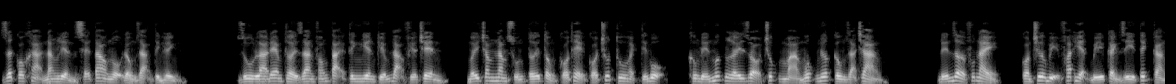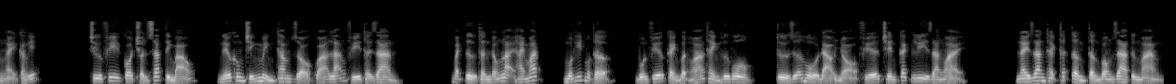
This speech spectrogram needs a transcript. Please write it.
rất có khả năng liền sẽ tao nộ đồng dạng tình hình. Dù là đem thời gian phóng tại tinh nghiên kiếm đạo phía trên, mấy trăm năm xuống tới tổng có thể có chút thu hoạch tiến bộ, không đến mức lấy giỏ trúc mà múc nước công giá tràng. Đến giờ phút này, còn chưa bị phát hiện bí cảnh di tích càng ngày càng ít. Trừ phi có chuẩn xác tình báo, nếu không chính mình thăm dò quá lãng phí thời gian. Bạch tử thần đóng lại hai mắt, một hít một thở, bốn phía cảnh vật hóa thành hư vô từ giữa hồ đảo nhỏ phía trên cách ly ra ngoài. Này gian thạch thất tầng tầng bong ra từng mảng,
